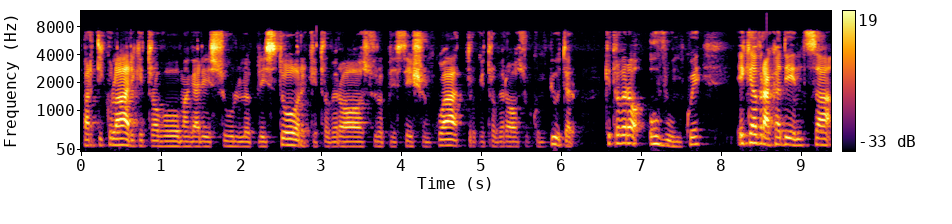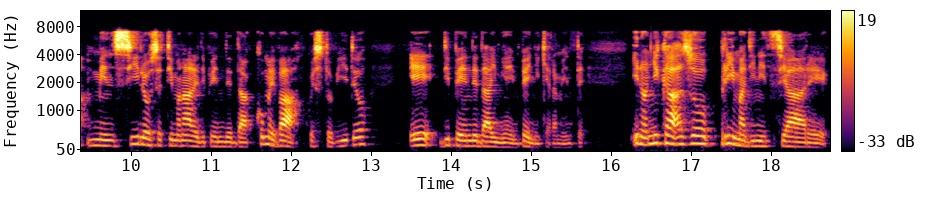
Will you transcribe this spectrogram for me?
particolari che trovo magari sul Play Store, che troverò sulla PlayStation 4, che troverò sul computer, che troverò ovunque e che avrà cadenza mensile o settimanale, dipende da come va questo video e dipende dai miei impegni chiaramente. In ogni caso, prima di iniziare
